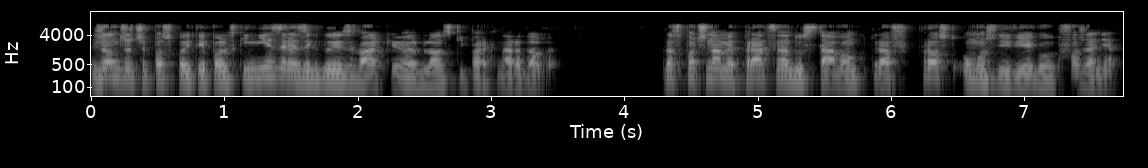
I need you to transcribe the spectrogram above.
Rząd Rzeczypospolitej Polskiej nie zrezygnuje z walki o Elbląski Park Narodowy. Rozpoczynamy pracę nad ustawą, która wprost umożliwi jego utworzenie,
